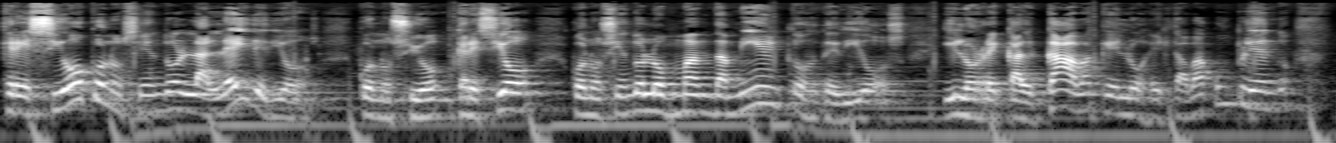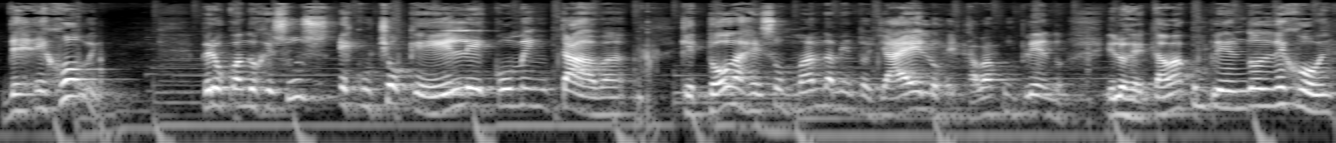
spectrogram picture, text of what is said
creció conociendo la ley de Dios, conoció, creció conociendo los mandamientos de Dios y lo recalcaba que los estaba cumpliendo desde joven. Pero cuando Jesús escuchó que él le comentaba que todos esos mandamientos ya él los estaba cumpliendo y los estaba cumpliendo desde joven,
